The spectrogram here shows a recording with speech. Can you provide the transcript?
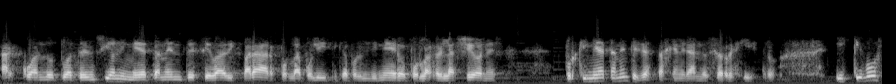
a cuando tu atención inmediatamente se va a disparar por la política, por el dinero, por las relaciones, porque inmediatamente ya está generando ese registro. Y que vos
